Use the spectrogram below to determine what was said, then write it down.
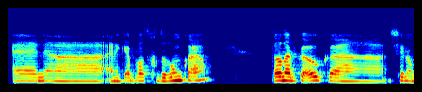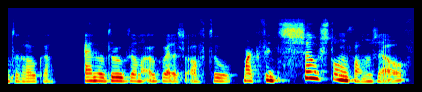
en, uh, en ik heb wat gedronken, dan heb ik ook zin om te roken. En dat doe ik dan ook wel eens af en toe. Maar ik vind het zo stom van mezelf.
